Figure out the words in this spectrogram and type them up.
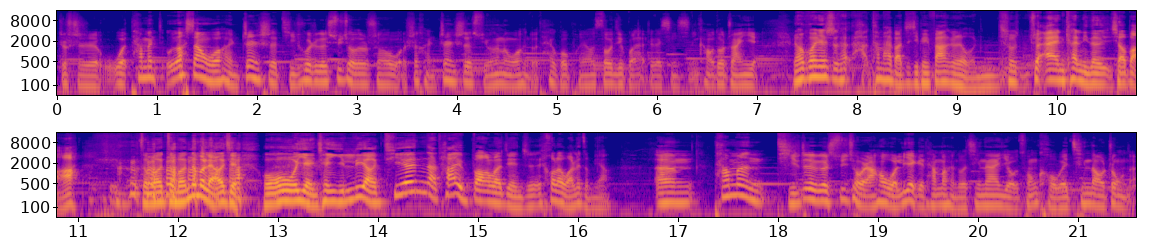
就是我他们我要向我很正式的提出这个需求的时候，我是很正式的询问了我很多泰国朋友搜集过来这个信息，你看我多专业。然后关键是他他他们还把这截屏发给了我，你说说，哎，你看你的小宝啊，怎么怎么那么了解？我我眼前一亮，天哪，太棒了，简直！后来玩的怎么样？嗯，他们提这个需求，然后我列给他们很多清单，有从口味轻到重的。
